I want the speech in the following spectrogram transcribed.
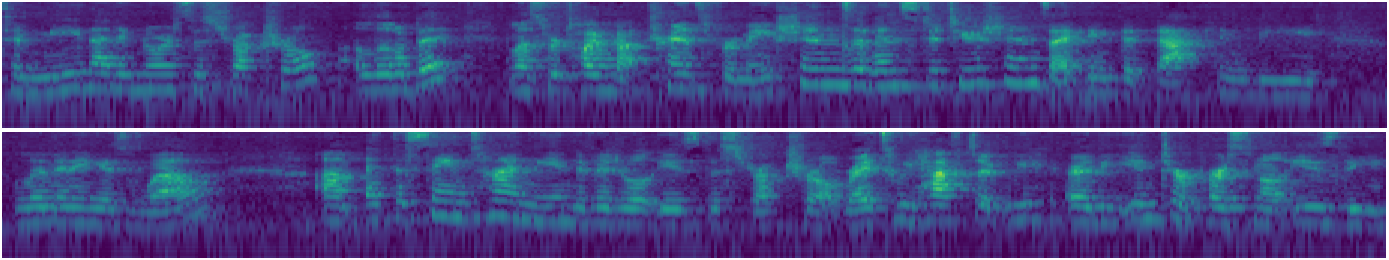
To me, that ignores the structural a little bit. Unless we're talking about transformations of institutions, I think that that can be limiting as well. Um, at the same time, the individual is the structural, right? So we have to, we, or the interpersonal is the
